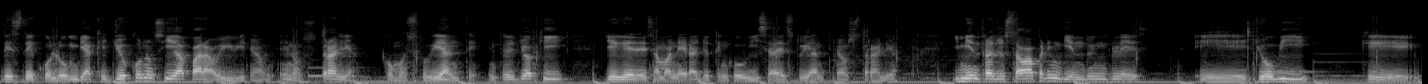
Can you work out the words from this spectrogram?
desde Colombia que yo conocía para vivir en Australia como estudiante. Entonces yo aquí llegué de esa manera, yo tengo visa de estudiante en Australia. Y mientras yo estaba aprendiendo inglés, eh, yo vi que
